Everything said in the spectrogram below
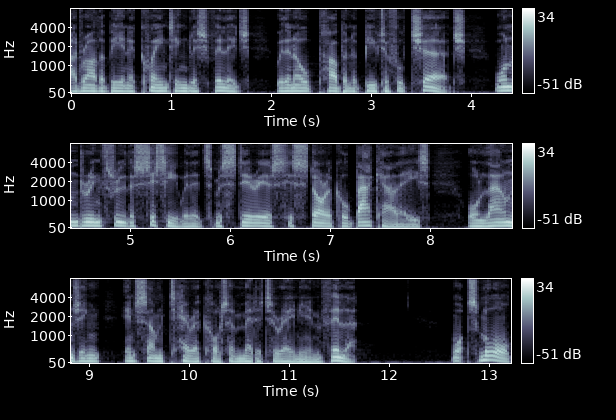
I'd rather be in a quaint English village with an old pub and a beautiful church, wandering through the city with its mysterious historical back alleys, or lounging in some terracotta Mediterranean villa. What's more,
